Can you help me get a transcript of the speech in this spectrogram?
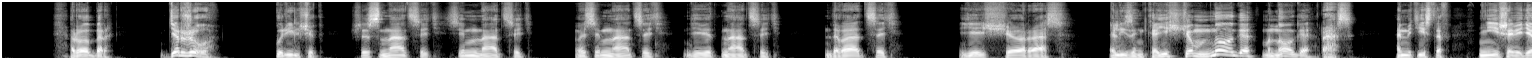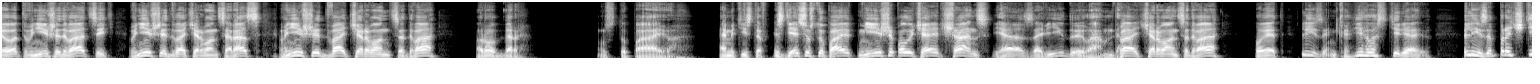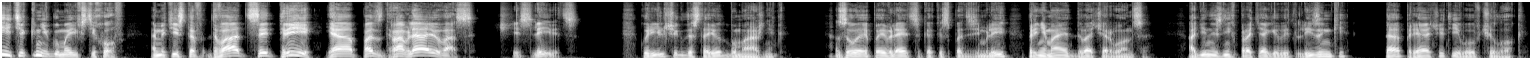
Робер, держу! Курильщик, шестнадцать, семнадцать, восемнадцать, девятнадцать, двадцать. Еще раз. Лизонька, еще много-много раз. Аметистов, ниша ведет, в нише двадцать, в нише два червонца раз, в нише два червонца два. Робер, уступаю. Аметистов. Здесь уступают, Миша получает шанс. Я завидую вам. Два червонца, два. Поэт. Лизонька, я вас теряю. Лиза, прочтите книгу моих стихов. Аметистов. Двадцать три. Я поздравляю вас. Счастливец. Курильщик достает бумажник. Зоя появляется как из-под земли, принимает два червонца. Один из них протягивает Лизоньке, та прячет его в чулок.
